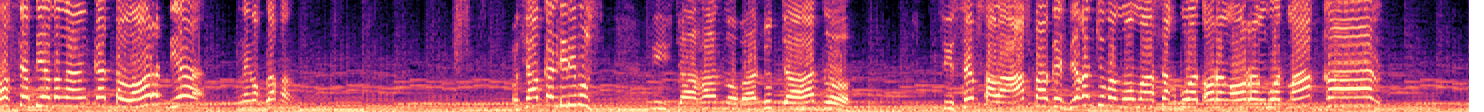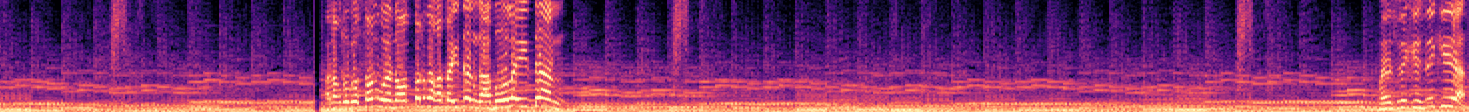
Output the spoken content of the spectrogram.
Oh, setiap dia mengangkat telur, dia nengok belakang. Persiapkan dirimu. Ih, jahat loh, badut jahat loh. Si chef salah apa, guys? Dia kan cuma mau masak buat orang-orang buat makan. Anak 12 tahun boleh nonton gak kata Idan? Gak boleh Idan Main sneaky-sneaky ya?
